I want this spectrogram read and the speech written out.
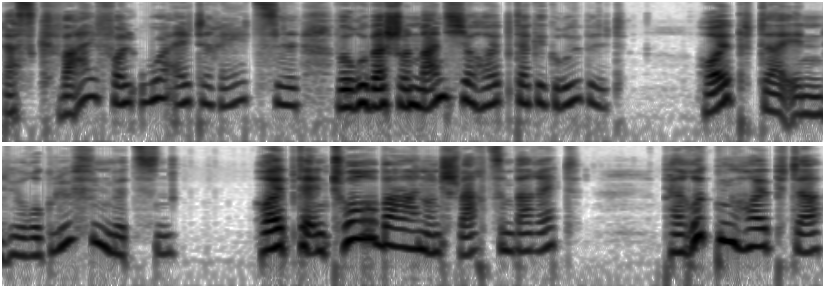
das qualvoll uralte Rätsel, worüber schon manche Häupter gegrübelt, Häupter in Hieroglyphenmützen, Häupter in Turban und schwarzem Barett, Perückenhäupter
